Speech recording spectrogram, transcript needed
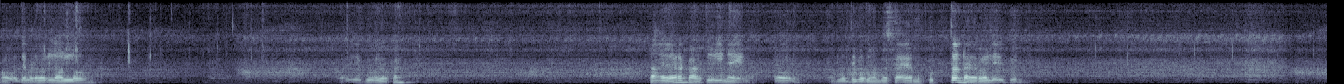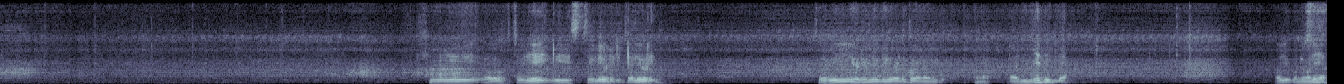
ഓ അതെവിടെ വെള്ളമല്ലോ പയ്യെ പോയൊക്കെ ടയറൊക്കെ ക്ലീൻ ആയിരുന്നു ഓ വെള്ളത്തിൽ കിടന്നുമ്പോൾ ടയറിന് പുത്തൻ ടയറല്ലേ ഇപ്പം? ഓ ചെളിയായി. ചെളി പിടിക്കും ചെളി പിടിക്കും ചെറിയൊരു ചെളി ഇവിടെ തോന്നുന്നുണ്ട്. വലിയതില്ല. അയ്യോ പണികളിയാ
